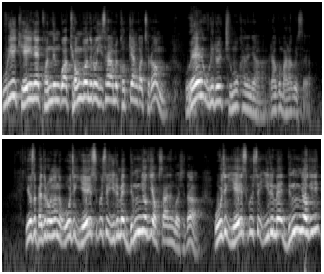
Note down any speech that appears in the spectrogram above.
우리의 개인의 권능과 경건으로 이 사람을 걷게 한 것처럼 왜 우리를 주목하느냐라고 말하고 있어요. 이어서 베드로는 오직 예수 그리스도의 이름의 능력이 역사하는 것이다. 오직 예수 그리스도의 이름의 능력이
